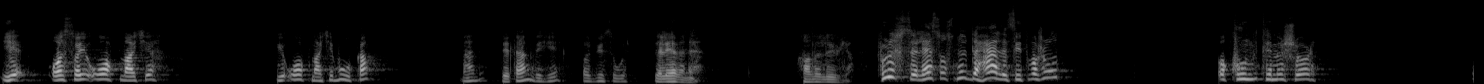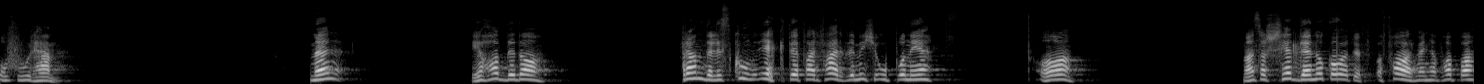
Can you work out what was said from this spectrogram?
Jeg, og så jeg åpna ikke Vi åpna ikke boka, men det trengte vi ikke, for Guds ord det er levende. Halleluja. Plutselig så snudde hele situasjonen og kom til meg sjøl og for hjem. Men jeg hadde da Fremdeles gikk det forferdelig mye opp og ned. Og, men så skjedde noe. vet du. Far min og pappa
